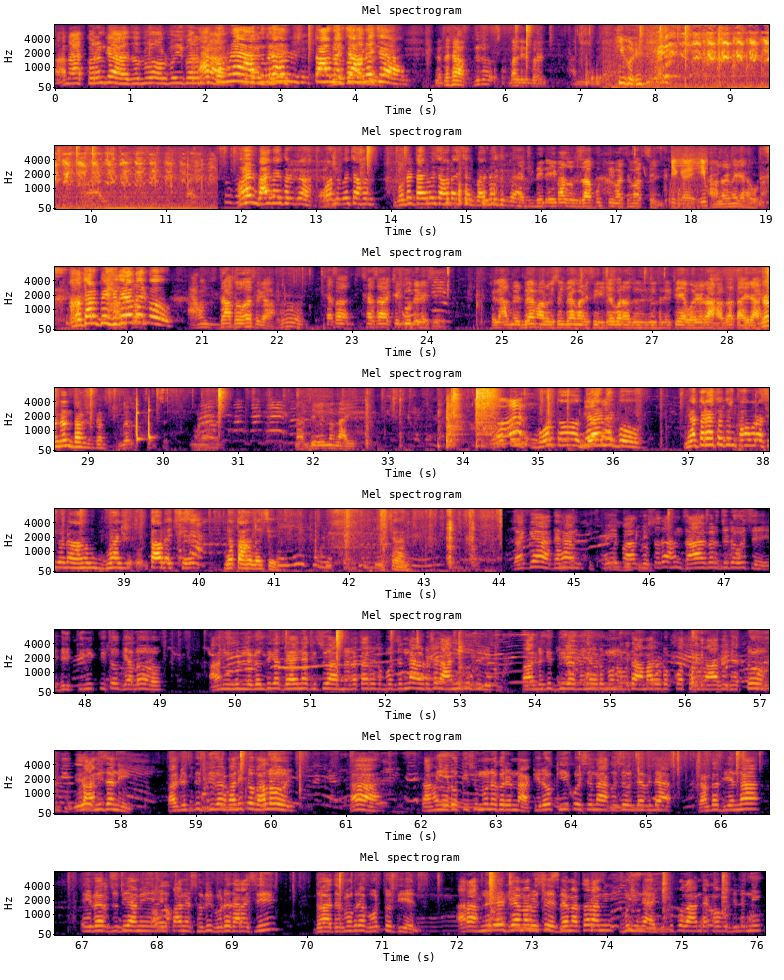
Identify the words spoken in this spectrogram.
রাগ করেন কে? অল্প ই করেন আর তোমরা আপনি করে তাও নেতা সাহেব দুটো বালতি করেন আমি করেন বাই বাই করে না ওর সঙ্গে এখন গোটা টাইম বাই বাই এই যা পুত্তি মারছে মারছে এখন আর মেরে খাব না। এখন তার বেশি করে মারবো। এখন যা তো আছে গা। ঠিক মতো তাহলে আপনার বেমার হয়েছে বেমারে চিকিৎসা করা যদি যদি টেয়া বলে রাখা যায় তাই রাখা তো নেতার খবর না এই পাঁচ এখন যা এবার যেটা তো গেল আমি লেভেল থেকে দেয় না কিছু আপনারা তার ওটা বোঝেন না ওটা আমি বুঝি পাবলিক দিবার মানে ওটা মনে মধ্যে আমার ওটা কত আবেগ একটু আমি জানি পাবলিক দিবার ভালি তো ভালোই। হ্যাঁ তখন ওটা কিছু মনে করেন না। কেউ কি কইছে না কইছে উল্লা বিল্লা গান্ধা দিয়ে না। এইবার যদি আমি এই পানের ছবি ভোটে দাঁড়াইছি দয়া ধর্ম করে ভোট তো দিয়েন। আর আপনার এই বেমার হয়েছে বেমার তো আর আমি শুনি নাই কিন্তু পোলা আন্দা খবর দিলেন নি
